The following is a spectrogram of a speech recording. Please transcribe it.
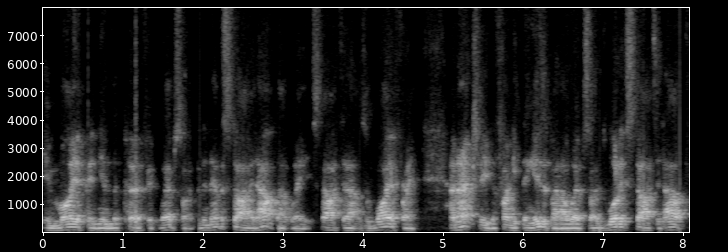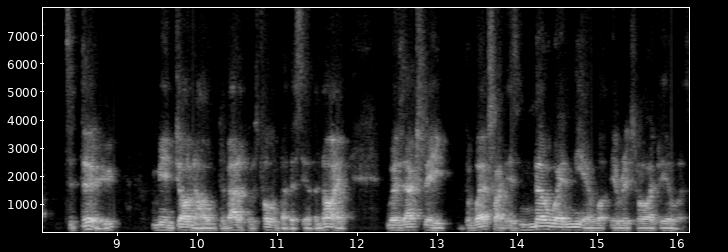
in my opinion, the perfect website. But it never started out that way. It started out as a wireframe. And actually, the funny thing is about our website is what it started out to do me and John, our developer, was talking about this the other night, was actually the website is nowhere near what the original idea was.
